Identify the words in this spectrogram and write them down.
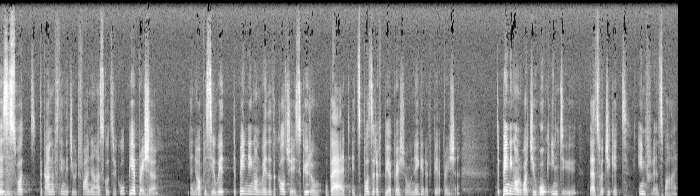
This is what the kind of thing that you would find in high school, it's called peer pressure. And obviously, depending on whether the culture is good or, or bad, it's positive peer pressure or negative peer pressure. Depending on what you walk into, that's what you get influenced by.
